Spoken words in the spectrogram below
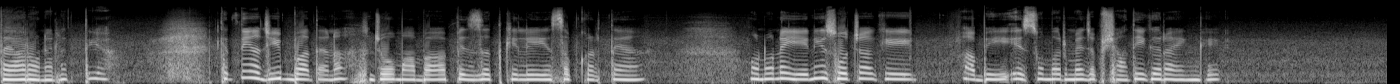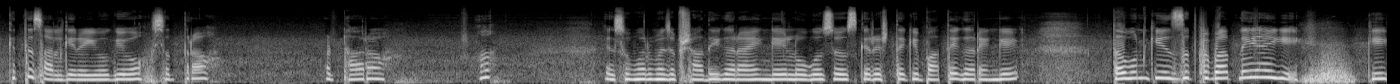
तैयार होने लगती है। कितनी अजीब बात है ना, जो माँ बाप इज़्ज़त के लिए ये सब करते हैं। उन्होंने ये नहीं सोचा कि अभी इस उम्र में जब शादी कराएँगे, कितने साल की रही होगी वो? सत्रह? अट्ठारह हाँ? इस उम्र में जब शादी कराएँगे, लोगों से उसके रिश्ते की बातें करेंगे, तब उनकी इज़्ज़त पे बात नहीं आएगी कि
